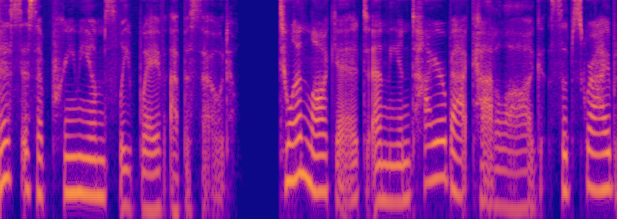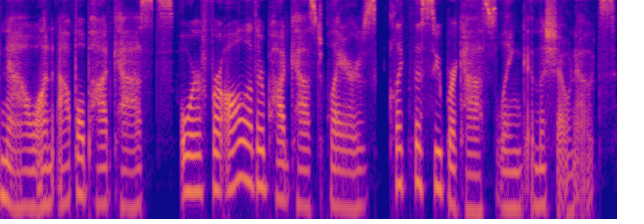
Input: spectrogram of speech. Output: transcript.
This is a premium Sleepwave episode. To unlock it and the entire back catalog, subscribe now on Apple Podcasts, or for all other podcast players, click the Supercast link in the show notes.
